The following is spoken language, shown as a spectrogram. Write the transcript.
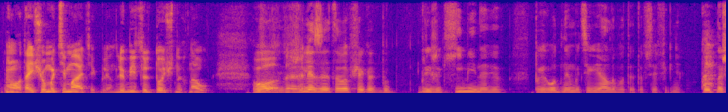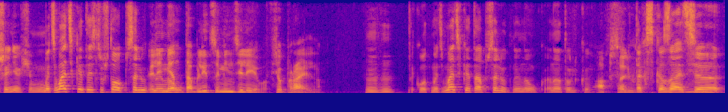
Вот, а еще математик, блин, любитель точных наук. Вот. Э. Железо это вообще как бы ближе к химии, наверное природные материалы, вот эта вся фигня. По отношению к чему? Математика это, если что, абсолютно Элемент наука. таблицы Менделеева. Все правильно. Угу. Так вот, математика это абсолютная наука. Она только, Абсолютно. так сказать, mm.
